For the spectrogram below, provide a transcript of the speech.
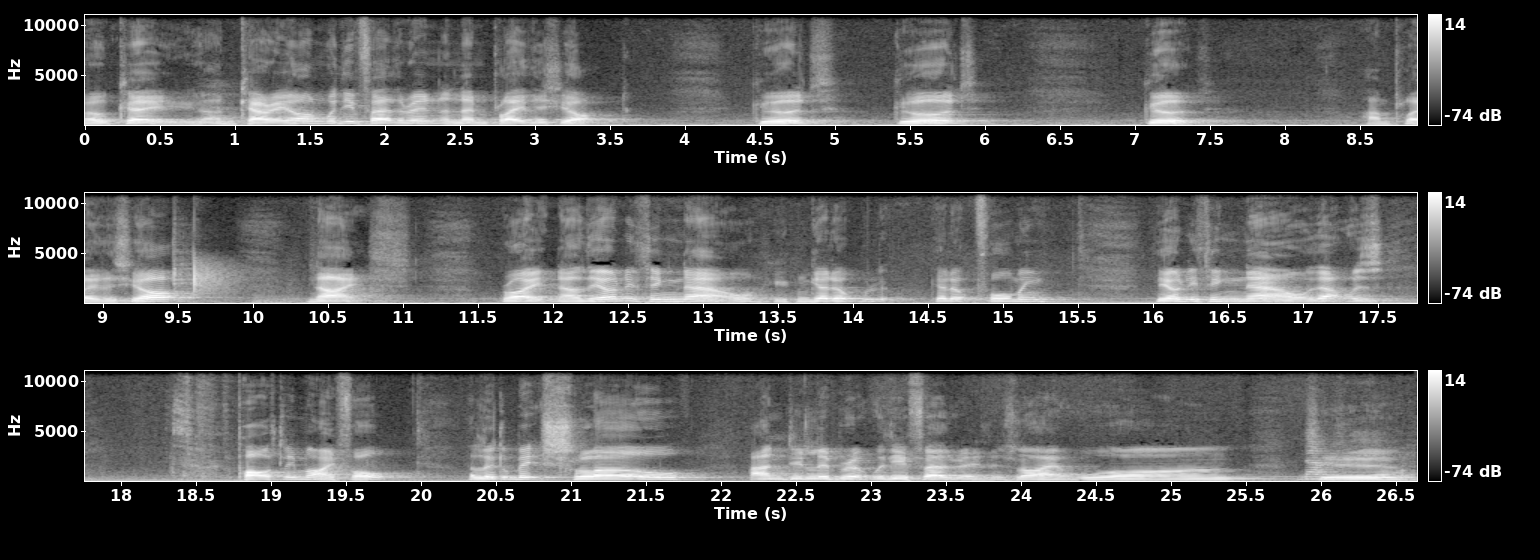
Okay, and carry on with your feathering and then play the shot. Good, good, good. And play the shot. Nice. Right, now the only thing now, you can get up, get up for me. The only thing now, that was partly my fault, a little bit slow and deliberate with your feathering. It's like one, two.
